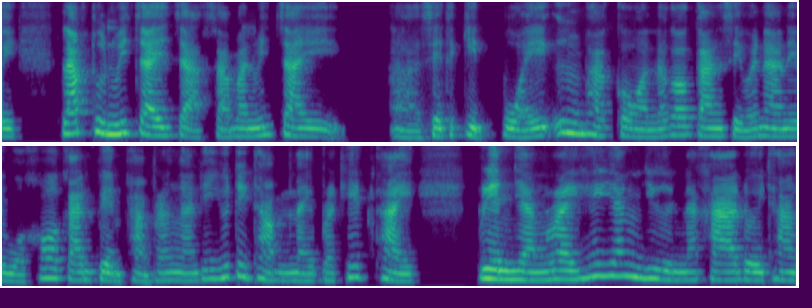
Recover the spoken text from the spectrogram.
ยรับทุนวิจัยจากสถาบันวิจัยเศรษฐกิจป่วยอึ้งภากร แล้วก็การเสวนาในหัวข้อการเปลี่ยนผ่านพลังงานที่ยุติธรรมในประเทศไทย เปลี่ยนอย่างไรให้ยั่งยืนนะคะ โดยทาง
